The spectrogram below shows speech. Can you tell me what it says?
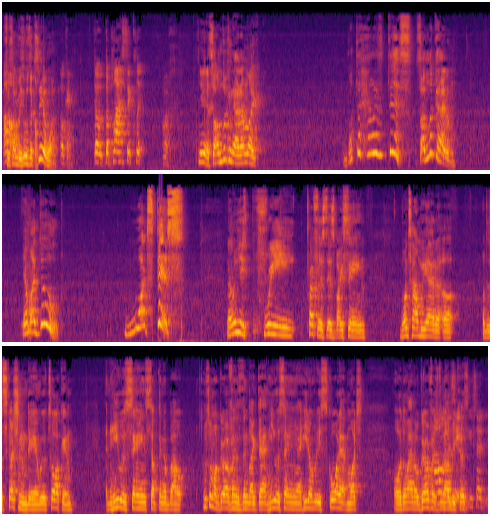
for Oh. some reason. It was a clear one. Okay. The the plastic clip. Ugh. Yeah. So I'm looking at it. I'm like, what the hell is this? So I look at him. Yeah, my dude. What's this? Now let me just pre preface this by saying, one time we had a, a a discussion there and we were talking, and he was saying something about we were talking about girlfriends and things like that, and he was saying that he don't really score that much, or don't have no girlfriends do is because he? You said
